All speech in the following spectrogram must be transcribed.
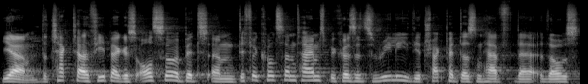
yeah, the tactile feedback is also a bit um, difficult sometimes because it's really, the trackpad doesn't have the, those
